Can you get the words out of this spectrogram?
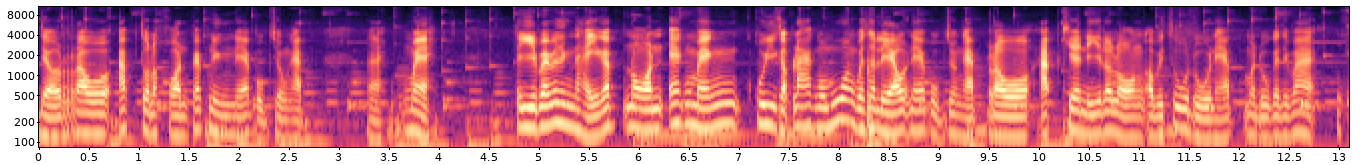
เดี๋ยวเราอัพตัวละครแป๊บหนึ่งนะครับผมผู้ชมครับอะแม่ ตีไปไม่ถึงไหนครับนอนแอ่งแมงคุยกับรากมะม่วงไปซะแล้วนะครับผมผู้ชมครับเราอัพแค่นี้แล้วลองเอาไปสู้ดูนะครับมาดูกันสิว่าโอ้โห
